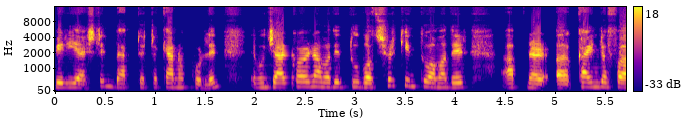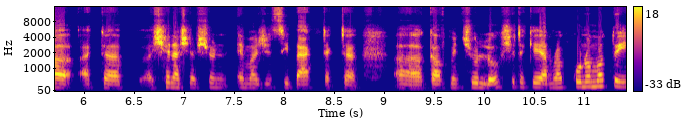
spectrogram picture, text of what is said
বেরিয়ে আসলেন ব্যত্যয়টা কেন করলেন এবং যার কারণে আমাদের দু বছর কিন্তু আমাদের আপনার কাইন্ড অফ একটা সেনা শাসন এমার্জেন্সি ব্যাক্ট একটা গভর্নমেন্ট চলল, সেটাকে আমরা কোনো মতোই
